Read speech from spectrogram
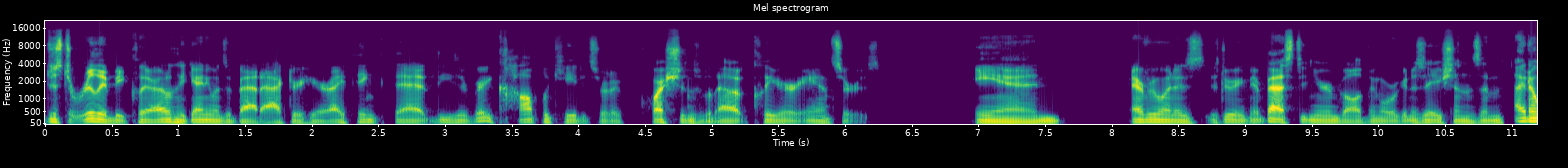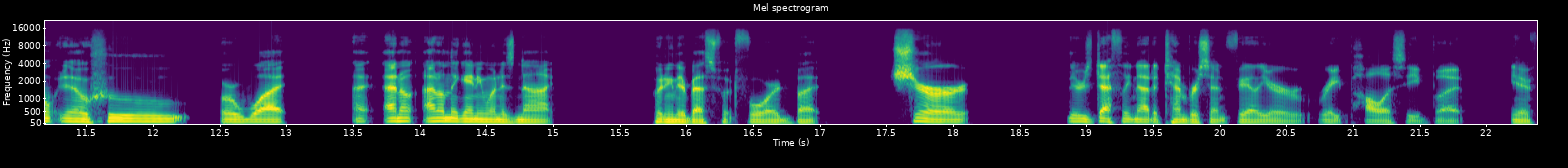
just to really be clear, I don't think anyone's a bad actor here. I think that these are very complicated sort of questions without clear answers. And everyone is, doing their best and you're involving organizations. And I don't know who or what. I, I don't I don't think anyone is not putting their best foot forward, but sure, there's definitely not a 10% failure rate policy, but if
